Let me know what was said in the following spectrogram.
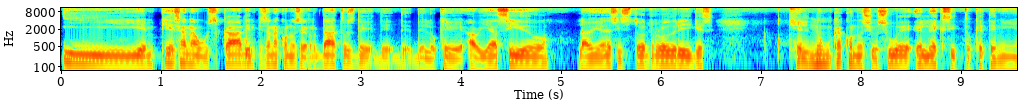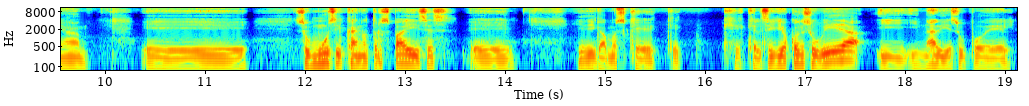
Y empiezan a buscar, empiezan a conocer datos de, de, de, lo que había sido la vida de Sisto Rodríguez, que él nunca conoció su, el éxito que tenía eh, su música en otros países eh, y digamos que, que, él siguió con su vida y, nadie supo de él.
